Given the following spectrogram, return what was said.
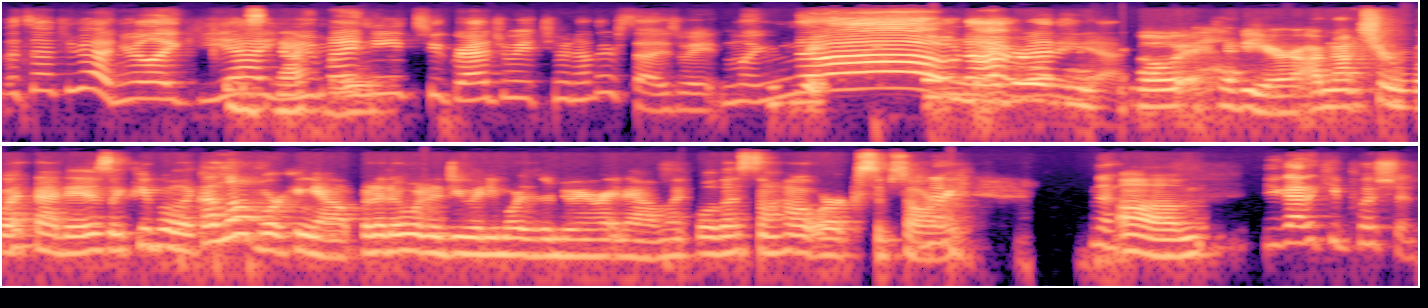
That's not too bad. And you're like, yeah, you might need to graduate to another size weight. I'm like, no, I not ready yet. Go heavier. I'm not sure what that is. Like people are like, I love working out, but I don't want to do any more than I'm doing right now. I'm like, well, that's not how it works. I'm sorry. No. Um, You got to keep pushing.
